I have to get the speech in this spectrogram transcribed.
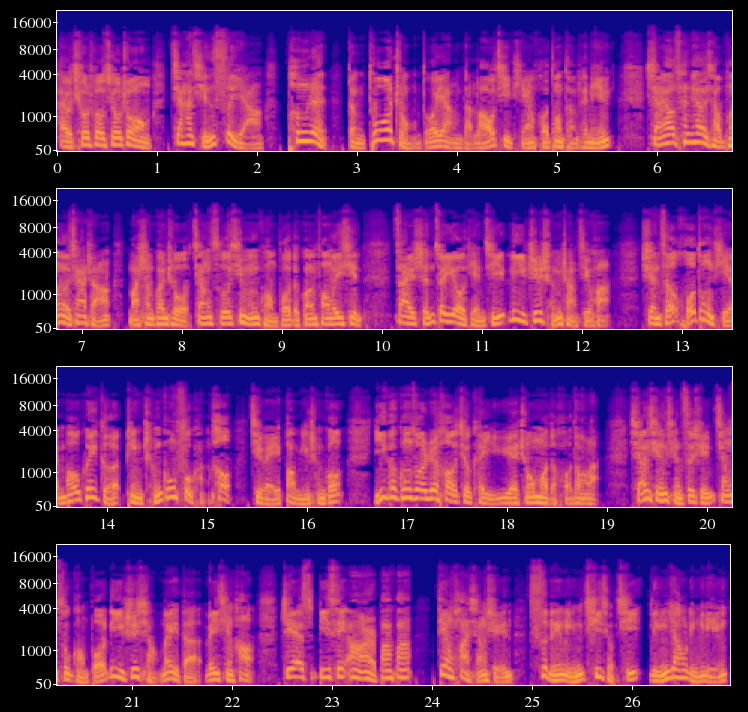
还有秋收秋种、家禽饲养、烹饪等多种多样的劳技体验活动等着您。想要参加的小朋友家长，马上关注江苏新闻广播的官方微信，在神最右点击荔枝成长计划，选择活动体验包规格，并成功付款后，即为报名成功。一个工作日后。就可以预约周末的活动了。详情请咨询江苏广播荔枝小妹的微信号 jsbc 二二八八，电话详询四零零七九七零幺零零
